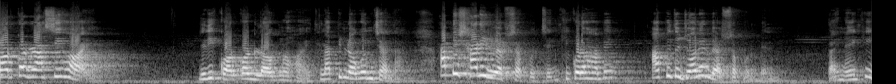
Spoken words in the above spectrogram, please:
কর্কট রাশি হয়, যদি কর্কট লগ্ন হয়, তাহলে আপনি লগন চালা। আপনি শাড়ির ব্যবসা করছেন, কি করে হবে? আপনি তো জলের ব্যবসা করবেন, তাই নয় কি?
